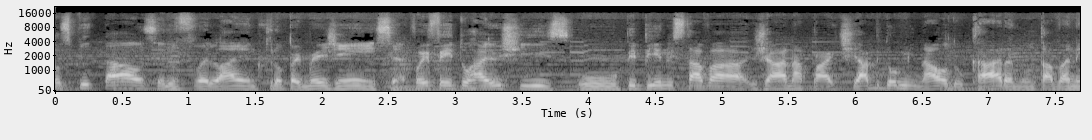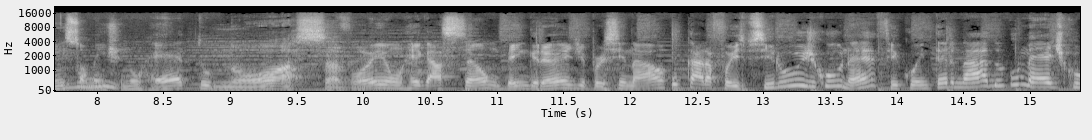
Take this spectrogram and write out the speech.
hospital, se ele foi lá, entrou pra emergência, foi feito o raio-x, o pepino estava já na parte abdominal do cara, não tava nem somente no reto. Nossa, velho. Foi um regação bem grande, por sinal. O cara foi cirúrgico, né? Ficou internado. O médico,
